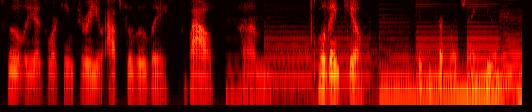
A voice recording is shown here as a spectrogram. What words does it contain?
Absolutely is working through you. Absolutely. Wow. Um, well, thank you. it's a privilege. Thank you.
